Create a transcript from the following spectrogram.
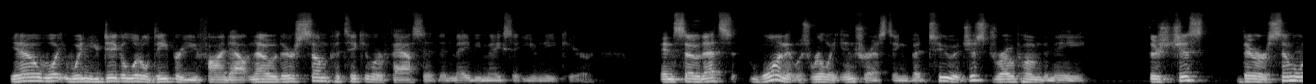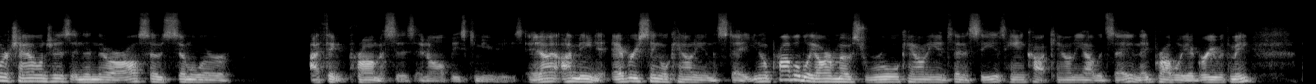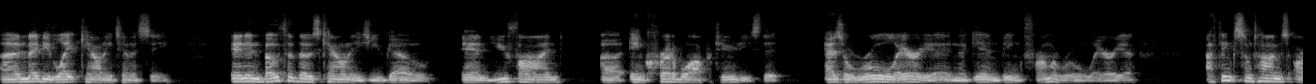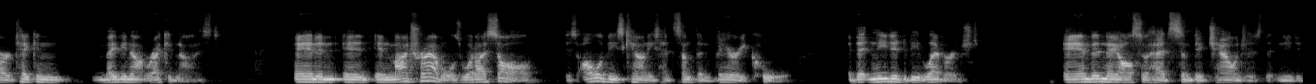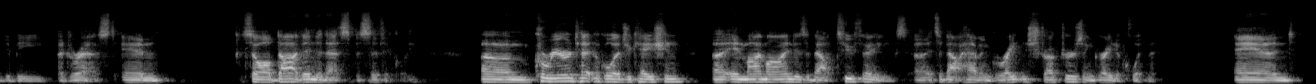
you know what when you dig a little deeper you find out no there's some particular facet that maybe makes it unique here. And so that's one it was really interesting but two it just drove home to me there's just there are similar challenges and then there are also similar i think promises in all these communities. And I, I mean it. Every single county in the state you know probably our most rural county in tennessee is hancock county i would say and they'd probably agree with me uh, and maybe lake county tennessee And in both of those counties, you go and you find uh, incredible opportunities that, as a rural area, and again, being from a rural area, I think sometimes are taken, maybe not recognized. And in, in, in my travels, what I saw is all of these counties had something very cool that needed to be leveraged. And then they also had some big challenges that needed to be addressed. And so I'll dive into that specifically. Um, career and technical education, uh, in my mind, is about two things uh, it's about having great instructors and great equipment. And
